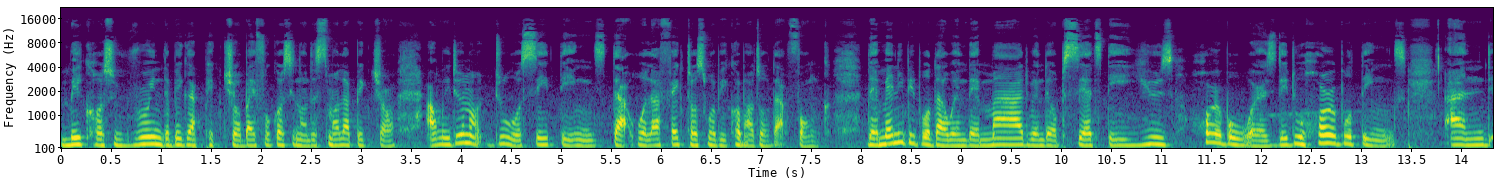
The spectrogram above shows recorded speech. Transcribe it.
make us ruin the bigger picture by focusing on the smaller picture. And we do not do or say things that will affect us when we come out of that funk. There are many people that when they're mad, when they're upset, they use horrible words, they do horrible things. And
